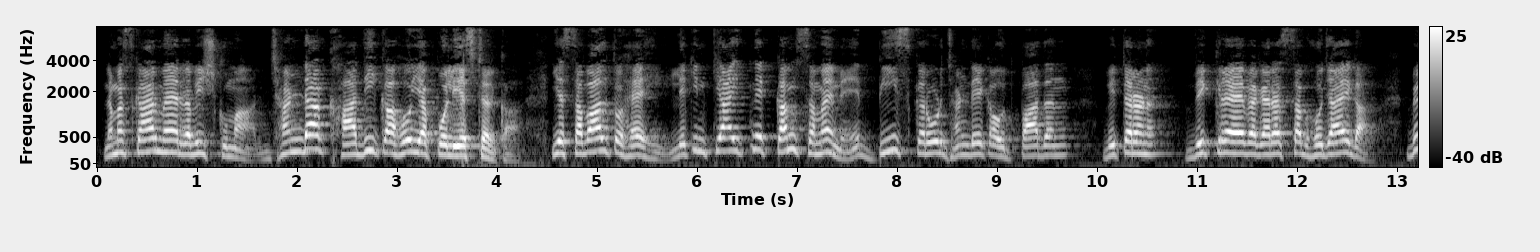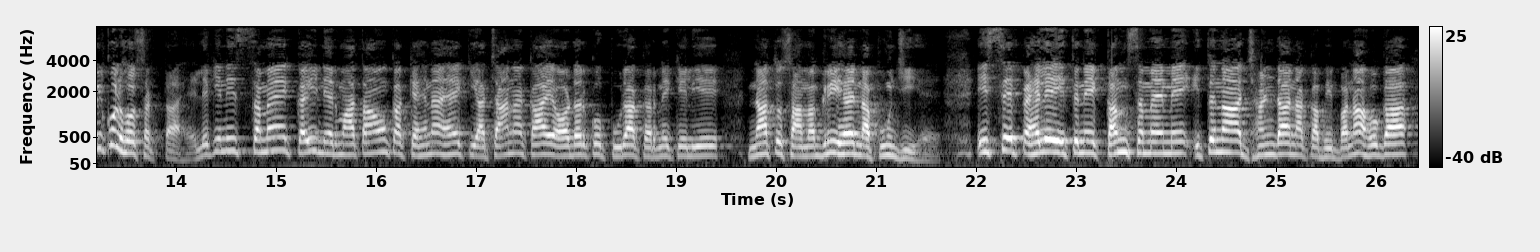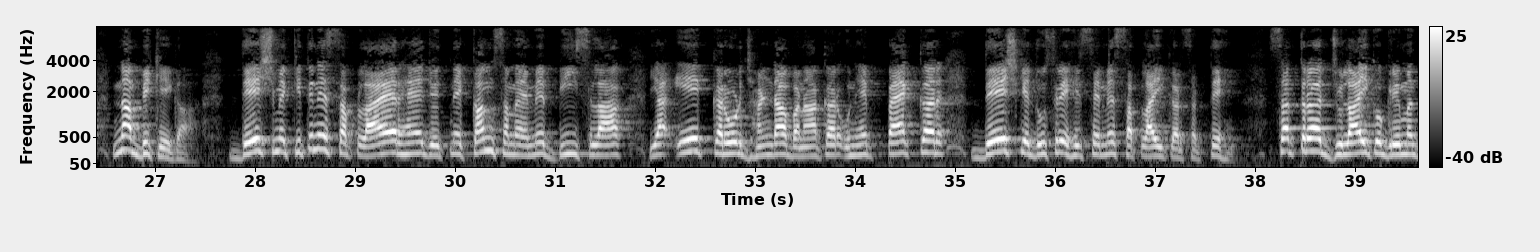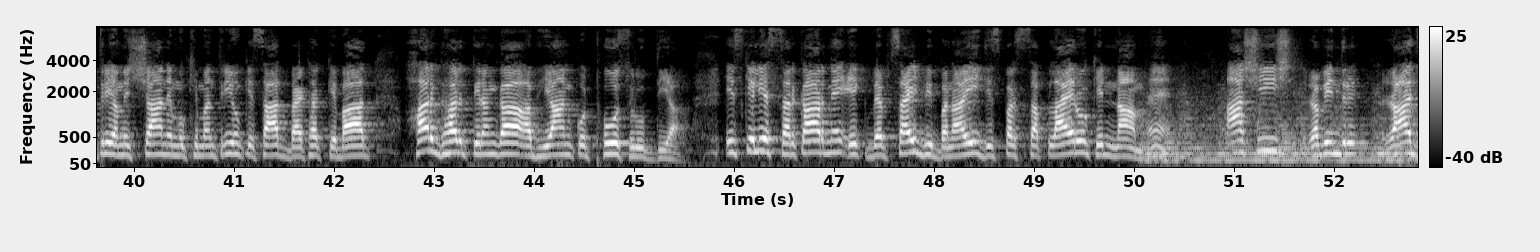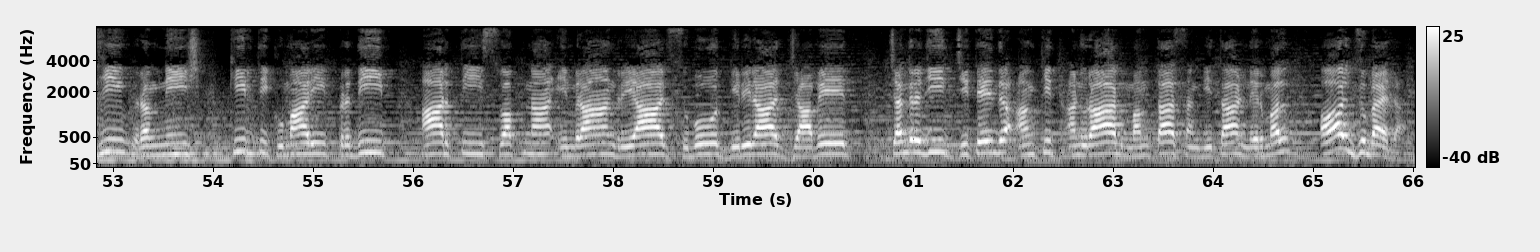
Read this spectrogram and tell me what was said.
नमस्कार, मैं रविश कुमार। झंडा खादी का हो या पोलिएस्टर का? यह सवाल तो है ही, लेकिन क्या इतने कम समय में 20 करोड़ झंडे का उत्पादन, वितरण, विक्रय वगैरह सब हो जाएगा? बिल्कुल हो सकता है, लेकिन इस समय कई निर्माताओं का कहना है कि अचानक आए ऑर्डर को पूरा करने के लिए ना तो सामग्री है, ना पूंजी है। इससे पहले इतने कम समय में इतना झंडा ना कभी बना होगा, ना बिकेगा। देश में कितने सप्लायर हैं जो इतने कम समय में 20 लाख या एक करोड़ झंडा बनाकर उन्हें पैक कर देश के दूसरे हिस्से में सप्लाई कर सकते हैं? 17 जुलाई को गृहमंत्री अमित शाह ने मुख्यमंत्रियों के साथ बैठक के बाद हर घर तिरंगा अभियान को ठोस रूप दिया। इसके लिए सरकार ने एक वेबसाइट भी बनाई जिस पर सप्लायरों के नाम हैं। आशीष, रविंद्र, राजीव रमनीश कीर्ति कुमारी, प्रदीप, आरती, स्वप्ना, इमरान, रियाज, सुबोध, गिरिराज, जावेद, चंद्रजीत, जितेंद्र, अंकित, अनुराग, ममता, संगीता, निर्मल और जुबैदा।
